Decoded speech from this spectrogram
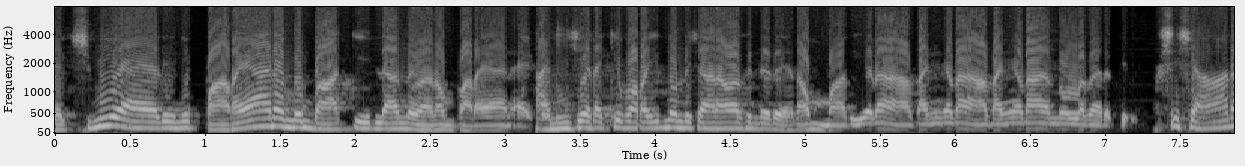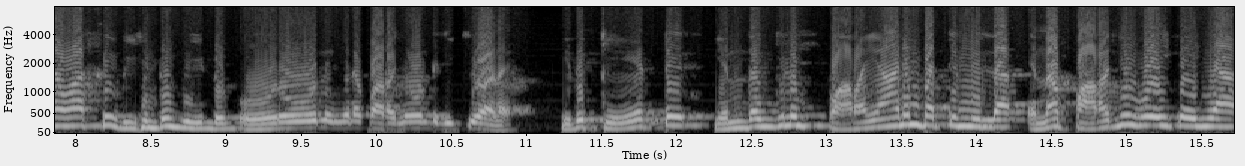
ലക്ഷ്മി ആയാലും ഇനി പറയാനൊന്നും ബാക്കിയില്ല എന്ന് വേണം പറയാനായിട്ട്. അനീഷ് ഇടയ്ക്ക് പറയുന്നുണ്ട് ഷാനവാസിന്റെ ഇടം മതിയട അടങ്ങട അടങ്ങട എന്നുള്ള തരത്തിൽ. പക്ഷെ ഷാനവാസ് വീണ്ടും വീണ്ടും ഓരോന്നിങ്ങനെ പറഞ്ഞുകൊണ്ടിരിക്കുവാണ്. ഇത് കേട്ട് എന്തെങ്കിലും പറയാനും പറ്റുന്നില്ല എന്നാൽ പറഞ്ഞു പോയി കഴിഞ്ഞാൽ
